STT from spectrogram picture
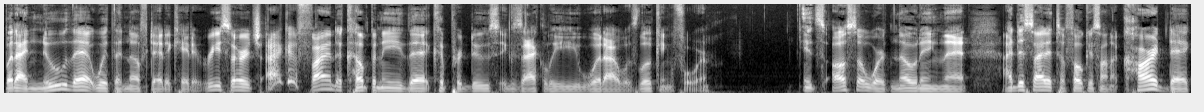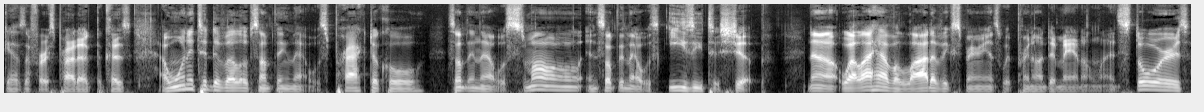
But I knew that with enough dedicated research, I could find a company that could produce exactly what I was looking for. It's also worth noting that I decided to focus on a card deck as the first product because I wanted to develop something that was practical, something that was small, and something that was easy to ship. Now, while I have a lot of experience with print on demand online stores,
